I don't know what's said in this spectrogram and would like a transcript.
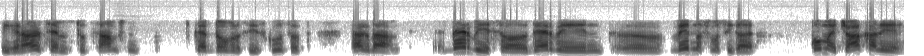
igralcem, tudi sam sem kar dobro si izkusil. Tako da derbi so derbi in uh, vedno smo si ga komaj čakali,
